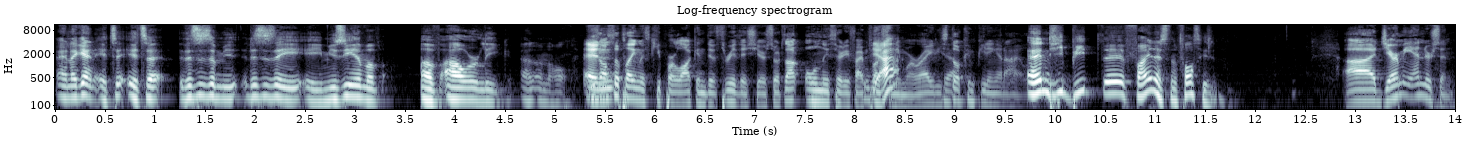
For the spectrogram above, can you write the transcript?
And again, it's a, it's a this is a this is a, a museum of of our league on on the whole. He's And also playing with Keeper Lock in Div 3 this year, so it's not only 35 plus Yeah. anymore, right? He's Yeah. still competing at a high level. And he beat the finest in the fall season. Uh, Jeremy Anderson.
